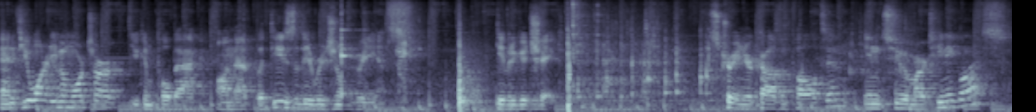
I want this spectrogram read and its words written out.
and if you want it even more tart, you can pull back on that, but these are the original ingredients. Give it a good shake. Strain your Cosmopolitan into a martini glass.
